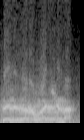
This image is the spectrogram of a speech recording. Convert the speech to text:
Цель захвачена.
